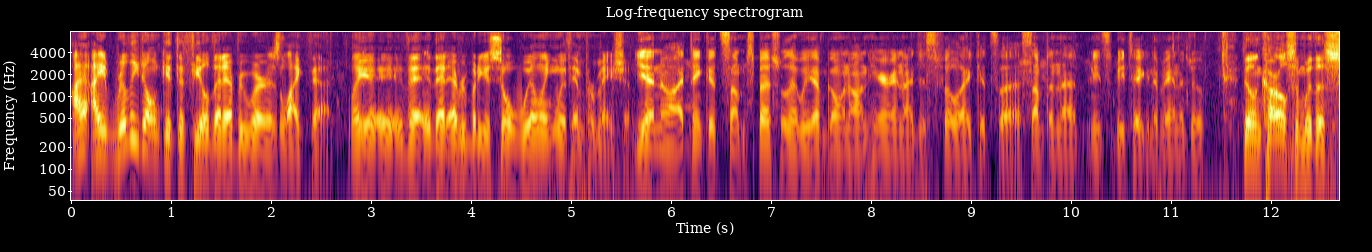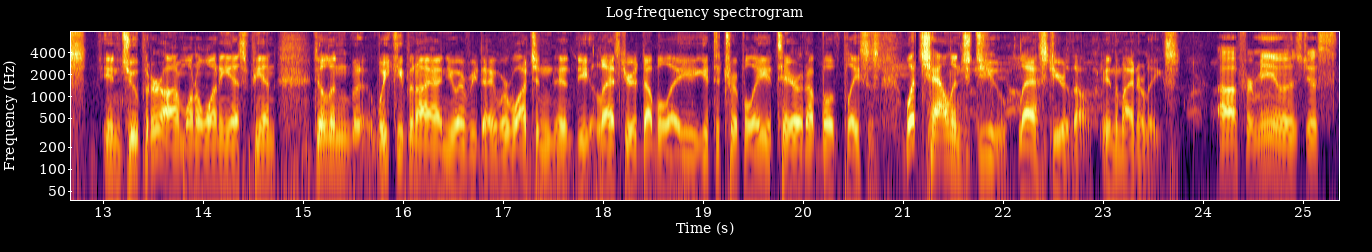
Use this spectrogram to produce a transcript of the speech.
I, I really don't get the feel that everywhere is like that, like uh, that, that everybody is so willing with information. Yeah, no, I think it's something special that we have going on here, and I just feel like it's uh, something that needs to be taken advantage of. Dylan Carlson with us in Jupiter on 101 ESPN. Dylan, we keep an eye on you every day. We're watching uh, last year at Double A, you get to Triple A, you tear it up both places. What challenged you last year, though, in the minor leagues? Uh, for me, it was just,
